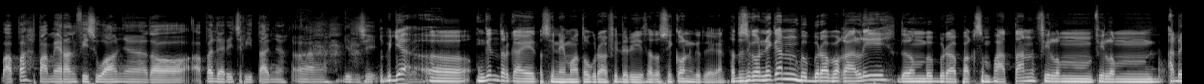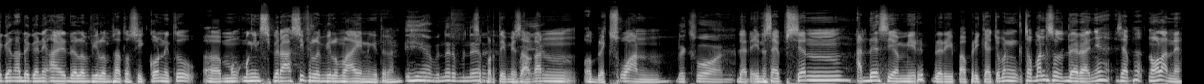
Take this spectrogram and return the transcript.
apa pameran visualnya atau apa dari ceritanya. Ah, gitu sih. Tapi dia eh, mungkin terkait sinematografi dari satu sikon gitu ya kan. Satu sikon ini kan beberapa kali dalam beberapa kesempatan film-film adegan-adegan yang ada dalam film satu sikon itu eh, meng- menginspirasi film-film lain gitu kan. iya bener-bener Seperti misalkan eh, Black Swan. Black Swan dan Inception ada sih yang mirip dari Paprika. Cuman cuman saudaranya siapa? Nolan ya.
